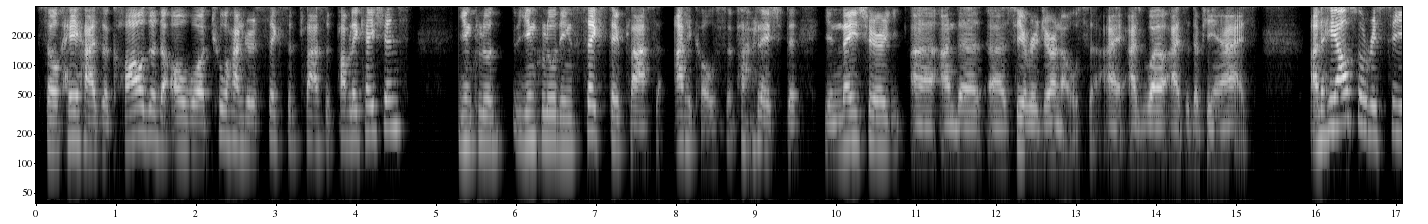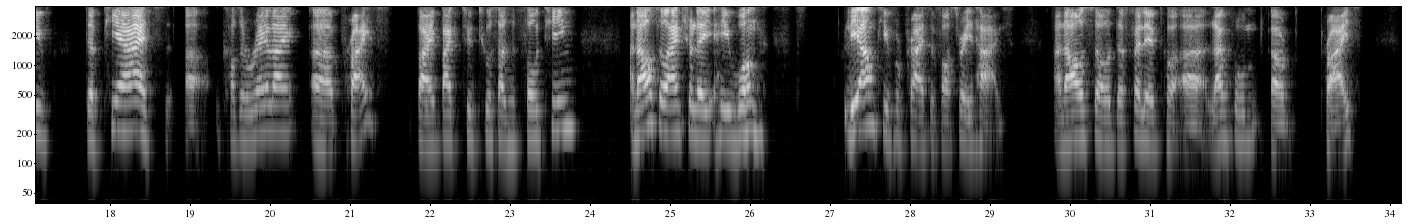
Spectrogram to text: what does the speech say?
So he has caused over 260 plus publications, include, including 60 plus articles published in Nature uh, and uh, series journals, as well as the PNAS. And he also received the PNAS uh, Cozzarelli uh, Prize by back to 2014. And also actually he won Leontief Prize for three times. And also the Philip uh, uh, Prize.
